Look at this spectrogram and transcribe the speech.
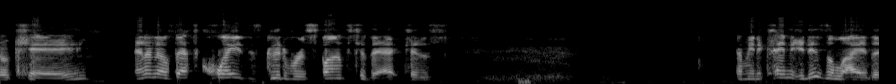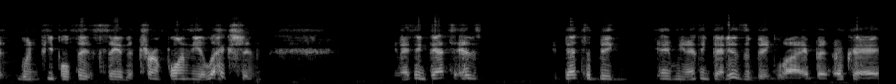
Okay. I don't know if that's quite as good of a response to that because. I mean, it kind of it is a lie that when people th- say that Trump won the election, and I think that's as that's a big. I mean, I think that is a big lie, but okay.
